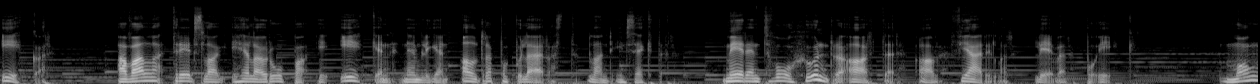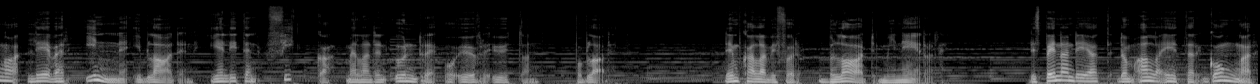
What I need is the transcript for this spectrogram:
ekar. Av alla trädslag i hela Europa är eken nämligen allra populärast bland insekter. Mer än 200 arter av fjärilar lever på ek. Många lever inne i bladen i en liten ficka mellan den undre och övre ytan på bladet. Dem kallar vi för bladminerare. Det spännande är att de alla äter gångar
